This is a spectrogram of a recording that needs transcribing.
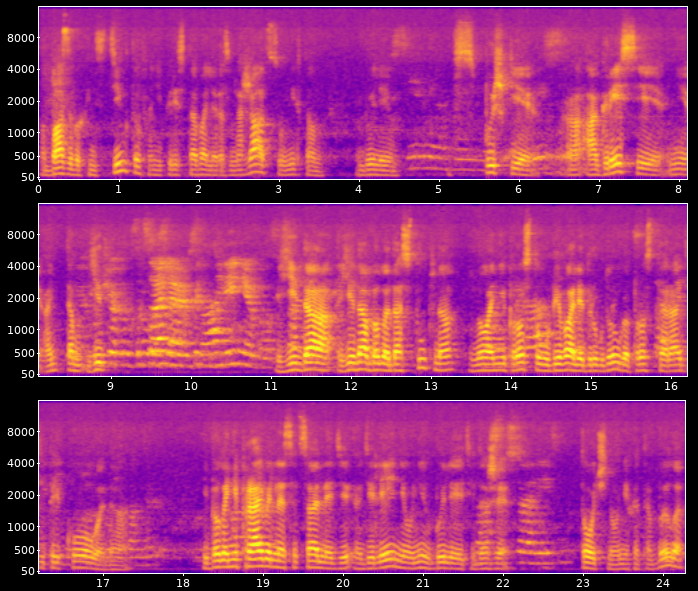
базовых инстинктов, они переставали размножаться, у них там были вспышки а, агрессии, не, они, там е... еда, еда была доступна, но они просто убивали друг друга просто ради прикола, да. И было неправильное социальное деление, у них были эти даже... Точно, у них это было.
